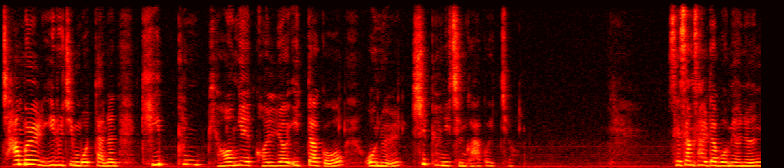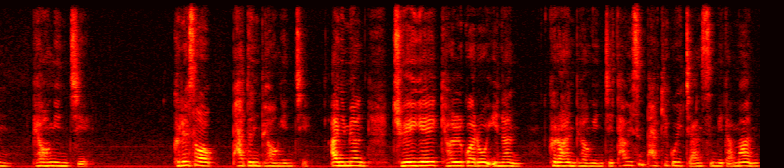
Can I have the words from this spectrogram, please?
잠을 이루지 못하는 깊은 병에 걸려 있다고 오늘 시편이 증거하고 있죠. 세상 살다 보면은 병인지 그래서 받은 병인지 아니면 죄의 결과로 인한 그러한 병인지 다윗은 밝히고 있지 않습니다만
